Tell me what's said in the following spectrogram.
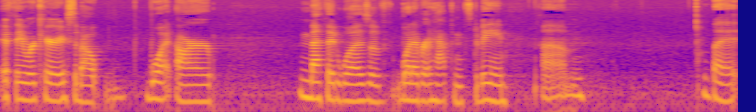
if they were curious about what our method was of whatever it happens to be. Um but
